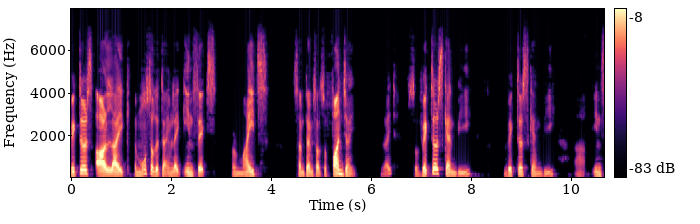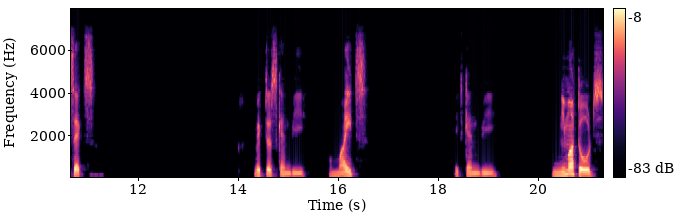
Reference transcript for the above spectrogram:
vectors are like most of the time like insects or mites sometimes also fungi right so vectors can be vectors can be uh, insects. Vectors can be mites. It can be nematodes.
